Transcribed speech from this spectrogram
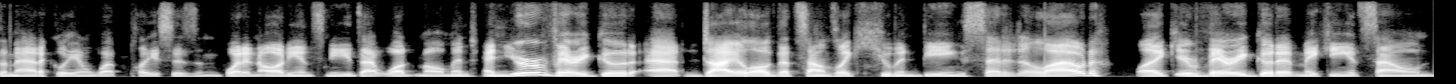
thematically and what places and what an audience needs at what moment. And you're very good at dialogue that sounds like human beings said it aloud. Like you're very good at making it sound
